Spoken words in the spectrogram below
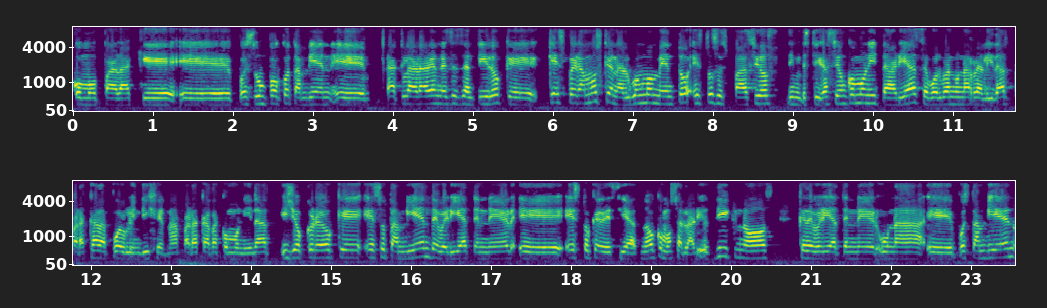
como para que eh, pues un poco también eh, aclarar en ese sentido que, que esperamos que en algún momento estos espacios de investigación comunitaria se vuelvan una realidad para cada pueblo indígena, para cada comunidad. Y yo creo que eso también debería tener eh, esto que decías, ¿no? Como salarios dignos, que debería tener una, eh, pues también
